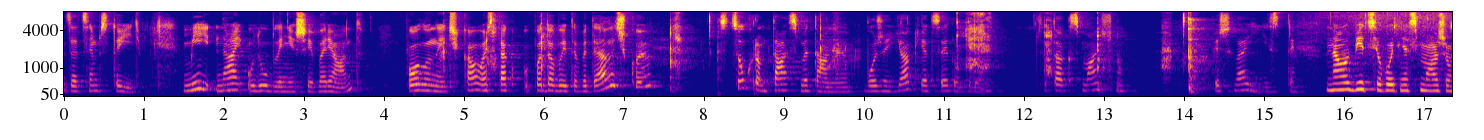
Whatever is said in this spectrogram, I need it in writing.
за цим стоїть. Мій найулюбленіший варіант полуничка. Ось так подавити виделечкою з цукром та сметаною. Боже, як я це люблю. Це так смачно. Пішла їсти. На обід сьогодні смажу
